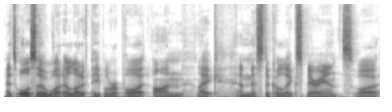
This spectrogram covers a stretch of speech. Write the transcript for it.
It's also what a lot of people report on like a mystical experience or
